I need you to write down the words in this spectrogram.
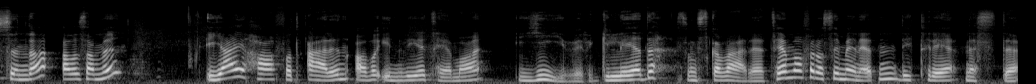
søndag, alle sammen. Jeg har fått æren av å innvie temaet giverglede, som skal være tema for oss i menigheten de tre neste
